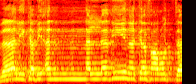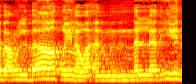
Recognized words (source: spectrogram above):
ذلك بأن الذين كفروا اتبعوا الباطل وأن الذين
